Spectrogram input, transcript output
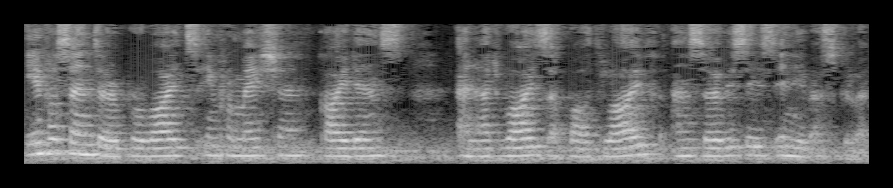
Info Center provides information, guidance, and advice about life and services in Jyväskylä.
